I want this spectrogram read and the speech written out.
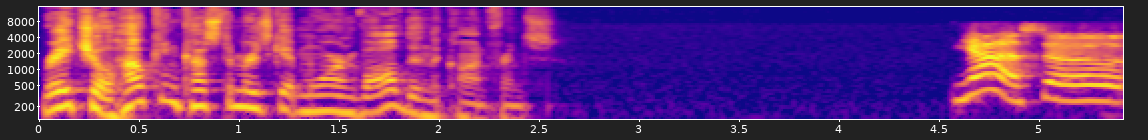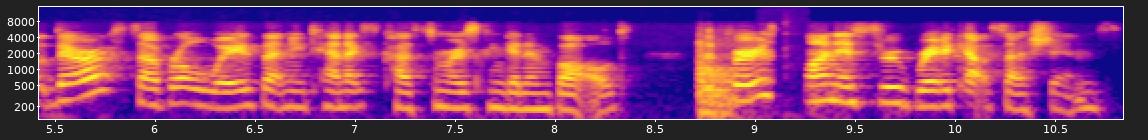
Rachel, how can customers get more involved in the conference? Yeah, so there are several ways that Nutanix customers can get involved. The first one is through breakout sessions.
